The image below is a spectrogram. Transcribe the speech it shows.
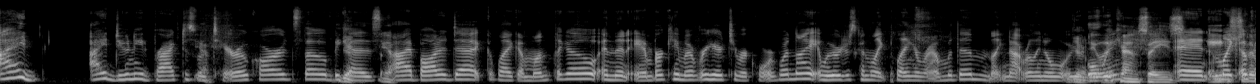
I I do need practice with tarot cards though because Yeah. I bought a deck like a month ago and then Amber came over here to record one night and we were just kind of like playing around with them like not really knowing what we Yeah. were All we doing. can say is And I'm each like, to their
